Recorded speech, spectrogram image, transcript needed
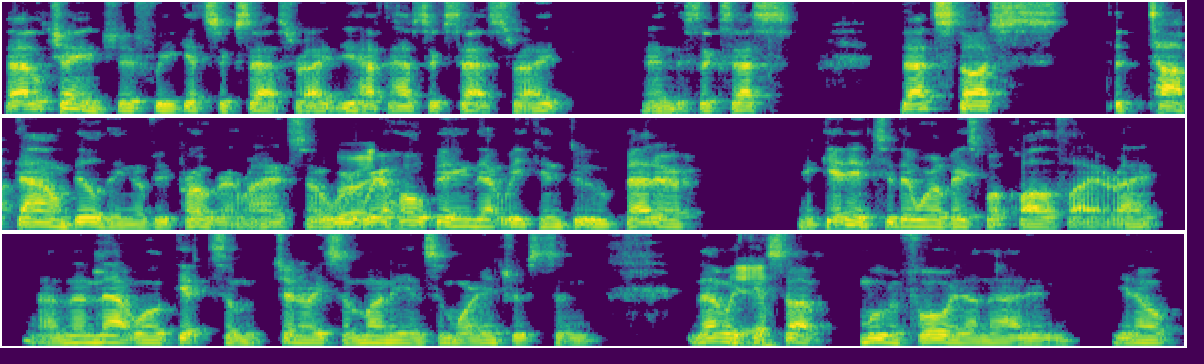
that'll change if we get success, right? You have to have success, right? And the success that starts the top down building of your program, right? So we're, Right. we're hoping that we can do better and get into the World Baseball Qualifier, right? And then that will get some generate some money and some more interest, and then we Yeah. can start moving forward on that. And you know,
